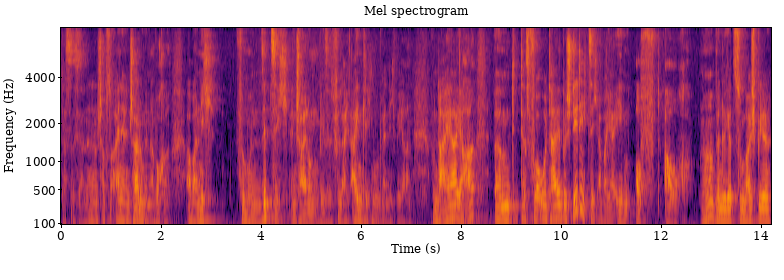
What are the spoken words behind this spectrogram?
Das ist ja, ne, dann schaffst du eine Entscheidung in der Woche, aber nicht 75 Entscheidungen, wie sie vielleicht eigentlich notwendig wären. Von daher, ja, ähm, das Vorurteil bestätigt sich aber ja eben oft auch. Ne? Wenn du jetzt zum Beispiel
